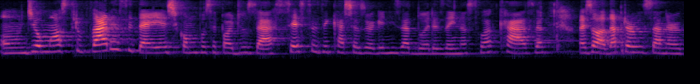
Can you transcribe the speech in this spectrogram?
onde eu mostro várias ideias de como você pode usar cestas e caixas organizadoras aí na sua casa. Mas ó, dá para usar na,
